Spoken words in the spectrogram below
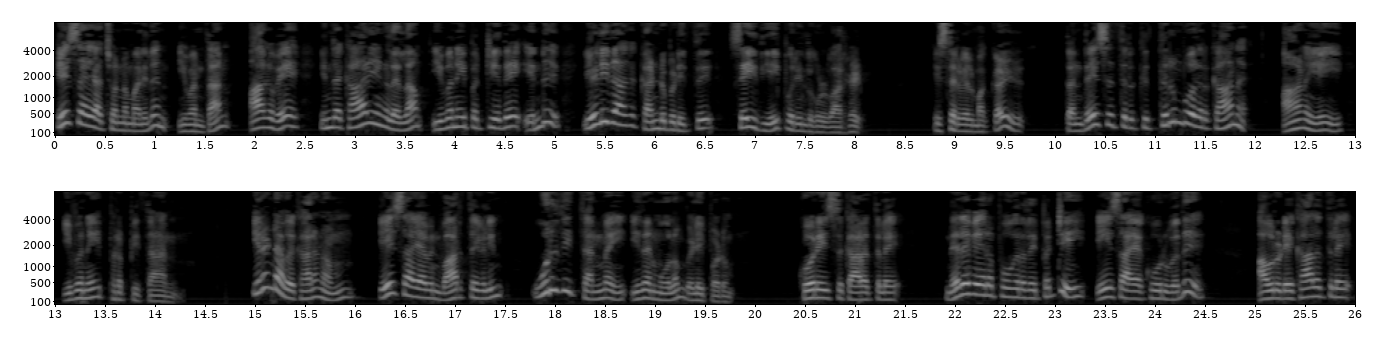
ஏசாயா சொன்ன மனிதன் இவன்தான். ஆகவே இந்த காரியங்கள் எல்லாம் இவனை பற்றியதே என்று எளிதாக கண்டுபிடித்து செய்தியை புரிந்து கொள்வார்கள். இஸ்ரேல் மக்கள் தன் தேசத்திற்கு திரும்புவதற்கான ஆணையை இவனே பிறப்பித்தான். இரண்டாவது காரணம் ஏசாயாவின் வார்த்தைகளின் உறுதித்தன்மை இதன் மூலம் வெளிப்படும். கோரேசு காலத்திலே நிறைவேறப் போகிறதை பற்றி ஏசாயா கூறுவது அவருடைய காலத்திலே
